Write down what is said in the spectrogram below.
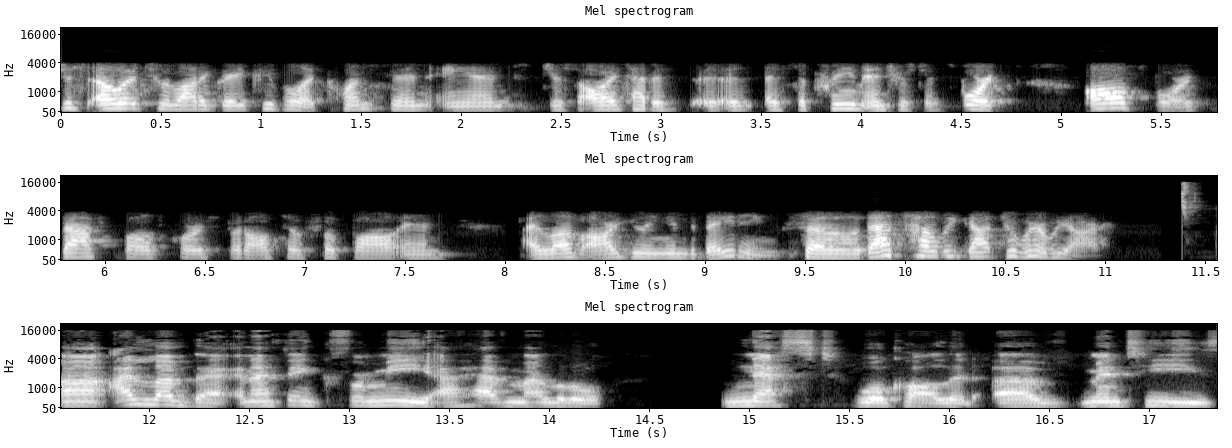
just owe it to a lot of great people at Clemson and just always had a, a, a supreme interest in sports, all sports, basketball, of course, but also football. And I love arguing and debating. So that's how we got to where we are. Uh, I love that. And I think for me, I have my little nest, we'll call it, of mentees.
